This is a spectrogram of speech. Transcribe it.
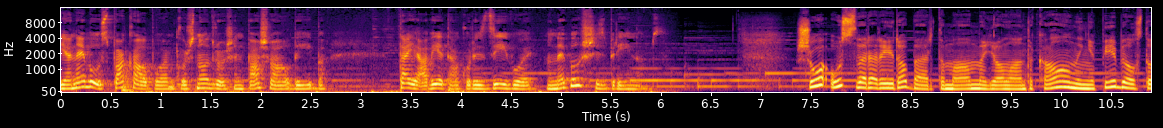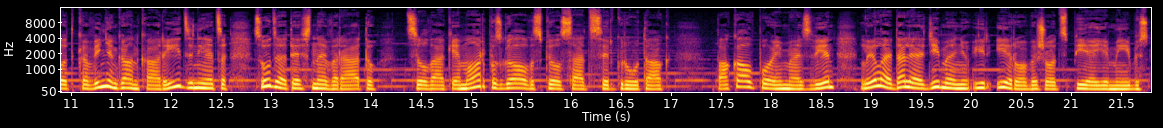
Ja nebūs pakalpojumu, kurus nodrošina pašvaldība, tajā vietā, kur es dzīvoju, nu nebūs šis brīnums. Šo uzsver arī Roberta māma Jolanta Kalniņa, piebilstot, ka viņa gan kā rīdziniece sūdzēties nevarētu. Cilvēkiem ārpus galvaspilsētas ir grūtāk. Pakalpojumi aizvien lielai daļai ģimeņu ir ierobežotas pieejamības,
